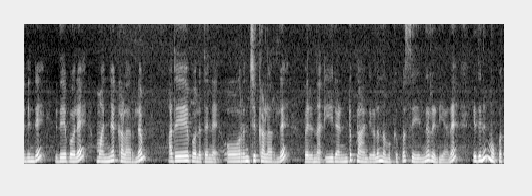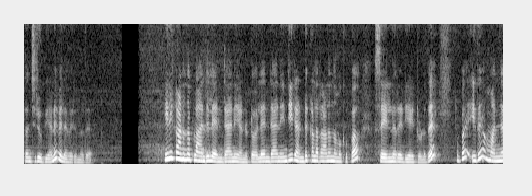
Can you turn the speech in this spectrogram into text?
ഇതിന്റെ ഇതേപോലെ മഞ്ഞ കളറിലും അതേപോലെ തന്നെ ഓറഞ്ച് കളറിൽ വരുന്ന ഈ രണ്ട് പ്ലാന്റുകളും നമുക്കിപ്പോൾ സെയിലിന് റെഡിയാണ്. ഇതിന് മുപ്പത്തഞ്ച് രൂപയാണ് വില വരുന്നത്. ഇനി കാണുന്ന പ്ലാന്റ് ലെൻഡാനയാണ് കേട്ടോ ലെൻഡാനേന്റെ രണ്ട് കളറാണ് നമുക്കിപ്പോൾ സെയിലിന് റെഡി ആയിട്ടുള്ളത്. അപ്പോൾ ഇത് മഞ്ഞ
